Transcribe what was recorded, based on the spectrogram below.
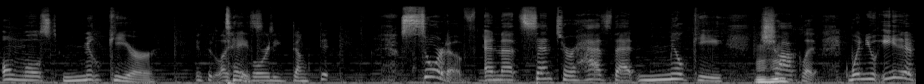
almost milkier. Is it like taste. you've already dunked it? Sort of. And that center has that milky Mm-hmm. chocolate. When you eat an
